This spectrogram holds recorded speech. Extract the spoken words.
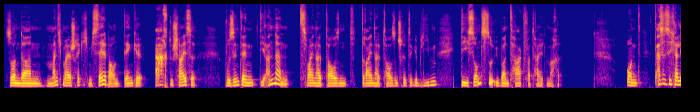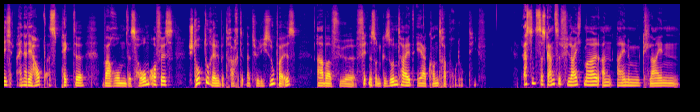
sondern manchmal erschrecke ich mich selber und denke, ach du Scheiße, wo sind denn die anderen zweieinhalbtausend, dreieinhalbtausend Schritte geblieben, die ich sonst so über den Tag verteilt mache? Und das ist sicherlich einer der Hauptaspekte, warum das Homeoffice strukturell betrachtet natürlich super ist, aber für Fitness und Gesundheit eher kontraproduktiv. Lasst uns das Ganze vielleicht mal an einem kleinen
